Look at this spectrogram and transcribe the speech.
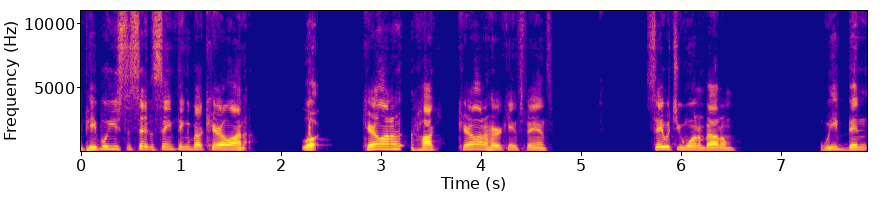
And people used to say the same thing about Carolina. Look, Carolina Hawk, Carolina Hurricanes fans, say what you want about them. We've been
